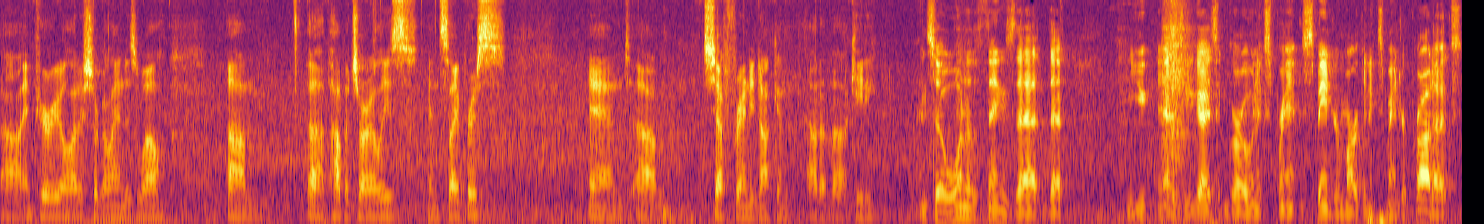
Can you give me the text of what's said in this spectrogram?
uh, Imperial out of Sugarland as well, um, uh, Papa Charlie's in Cypress, and um, Chef Randy Duncan out of uh, Katy. And so one of the things that that you as you guys grow and expand, expand your market and expand your products,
